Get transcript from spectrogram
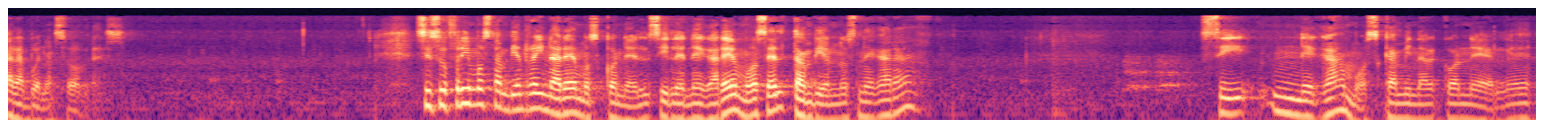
a las buenas obras. Si sufrimos, también reinaremos con Él. Si le negaremos, Él también nos negará. Si negamos caminar con Él, eh,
